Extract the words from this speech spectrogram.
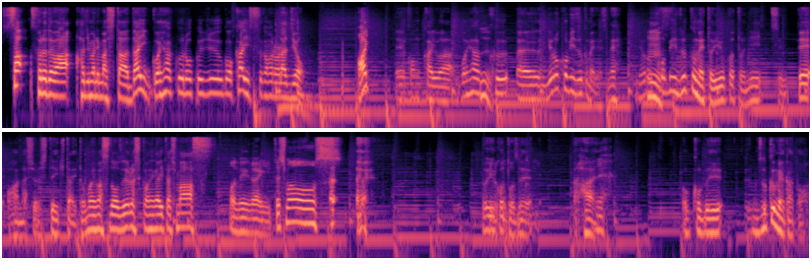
さあそれでは始まりました。第565回菅マロラジオ。はい、えー今回は500、えー喜びずくめですね。喜びずくめということについてお話をしていきたいと思います、どうぞよろしくお願いいたします。お願いいたします。ということではい、ね。喜びずくめかと。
